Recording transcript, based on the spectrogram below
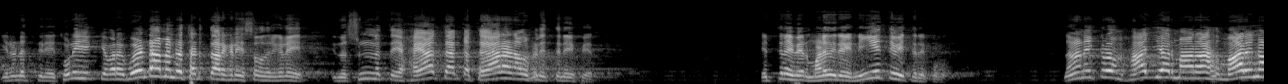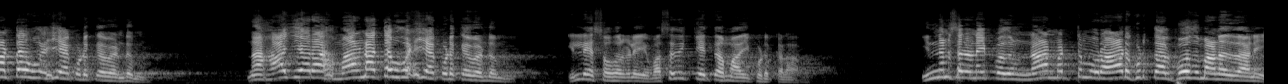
என்னிடத்திலே தொழுகைக்கு வர வேண்டாம் என்று தடுத்தார்களே சோதரிகளே இந்த சுண்ணத்தை ஹயாத்தாக்க தயாரானவர்கள் எத்தனை பேர்? எத்தனை பேர் மனதிலே நியத்தை வைத்திருக்கிறோம்? நினைக்கிறோம் ஹாஜியார் மாறாக மாறினால்தான் உதகையா கொடுக்க வேண்டும். நான் ஹாஜியாராக மாறினாத்தான் உதகையா கொடுக்க வேண்டும். இல்லை சோகர்களை வசதிக்கேற்ற மாதிரி கொடுக்கலாம். இன்னும் சில நினைப்பதும் நான் மட்டும் ஒரு ஆடு கொடுத்தால் போதுமானது தானே.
